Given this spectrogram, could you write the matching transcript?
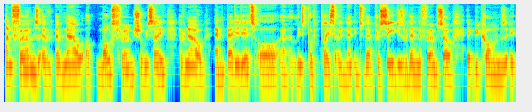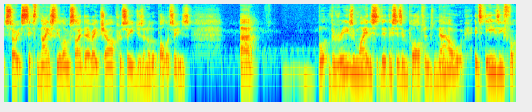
And firms have, have now, uh, most firms, shall we say, have now embedded it or uh, at least put placed it in, into their procedures within the firm. So it becomes, it, so it sits nicely alongside their HR procedures and other policies. Uh, but the reason why this this is important now, it's easy for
